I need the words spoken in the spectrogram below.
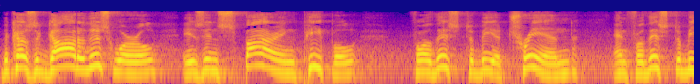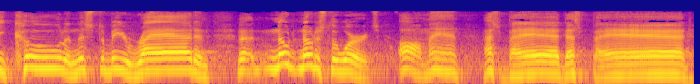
Because the God of this world is inspiring people for this to be a trend and for this to be cool and this to be rad. And uh, notice the words. Oh man, that's bad. That's bad.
